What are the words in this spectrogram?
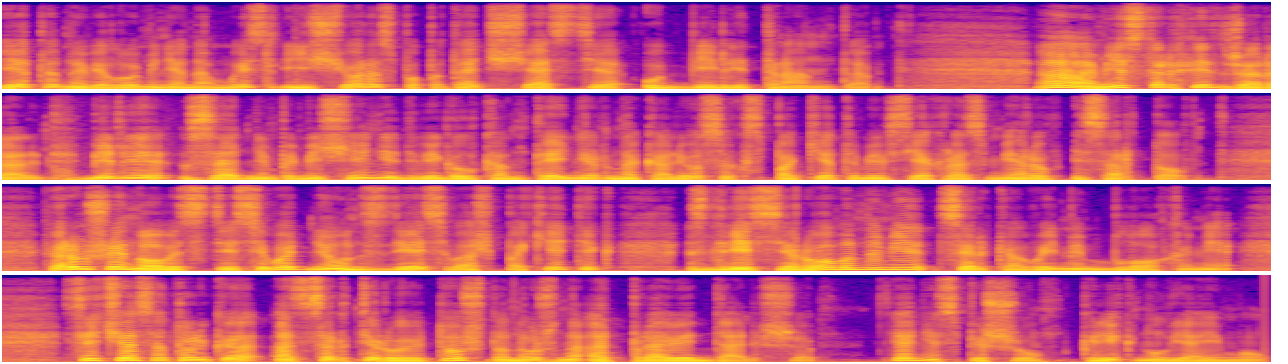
и это навело меня на мысль еще раз попытать счастье у Билли Транта. «А, мистер Фитджеральд!» Билли в заднем помещении двигал контейнер на колесах с пакетами всех размеров и сортов. «Хорошие новости. Сегодня он здесь, ваш пакетик, с дрессированными цирковыми блохами. Сейчас я только отсортирую то, что нужно отправить дальше». «Я не спешу», — крикнул я ему.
